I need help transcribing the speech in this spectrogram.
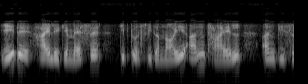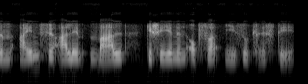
jede heilige Messe gibt uns wieder neu Anteil an diesem ein für alle Mal geschehenen Opfer Jesu Christi.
